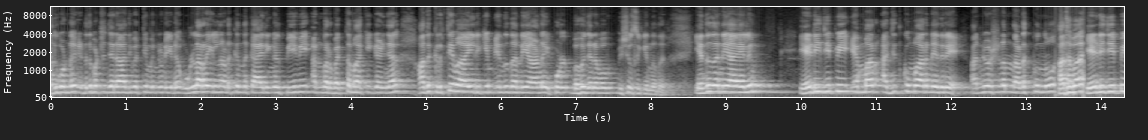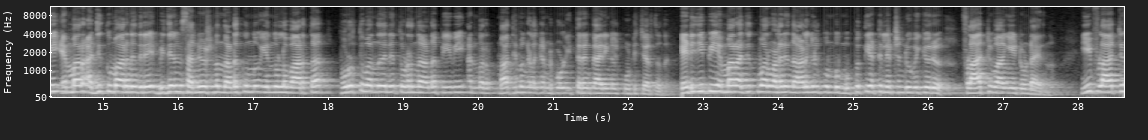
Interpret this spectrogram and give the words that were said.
അതുകൊണ്ട് ഇടതുപക്ഷ ജനാധിപത്യ മുന്നണിയുടെ ഉള്ളറയിൽ നടക്കുന്ന കാര്യങ്ങൾ പി വി അൻവർ വ്യക്തമാക്കി കഴിഞ്ഞാൽ അത് കൃത്യമായിരിക്കും എന്ന് തന്നെയാണ് ഇപ്പോൾ ബഹുജനവും വിശ്വസിക്കുന്നത്. എന്ത് തന്നെയായാലും A D G P M R Ajith കുമാറിനെതിരെ അന്വേഷണം നടക്കുന്നു. അഥവാ A D G P M R Ajith കുമാറിനെതിരെ വിജിലൻസ് അന്വേഷണം നടക്കുന്നു എന്നുള്ള വാർത്ത പുറത്തു വന്നതിനെ തുടർന്നാണ് പി വി അൻവർ മാധ്യമങ്ങളെ കണ്ടപ്പോൾ ഇത്തരം കാര്യങ്ങൾ കൂട്ടിച്ചേർത്തത്. A D G P M R Ajith Kumar വളരെ നാളുകൾക്ക് മുമ്പ് മുപ്പത്തിയെട്ട് ലക്ഷം രൂപയ്ക്ക് ഒരു ഫ്ളാറ്റ് വാങ്ങിയിട്ടുണ്ടായിരുന്നു. ഈ ഫ്ലാറ്റ്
